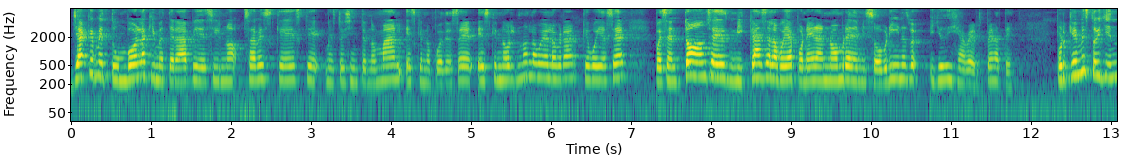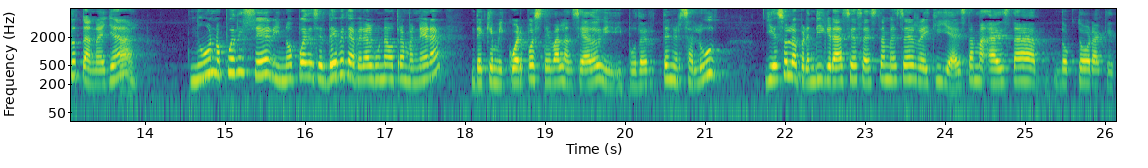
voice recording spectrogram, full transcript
ya que me tumbó la quimioterapia y decir, no, ¿sabes qué? Es que me estoy sintiendo mal, es que no puede ser, es que no, no la voy a lograr, ¿qué voy a hacer? Pues entonces mi casa la voy a poner a nombre de mis sobrinos. Y yo dije, a ver, espérate, ¿por qué me estoy yendo tan allá? No, no puede ser y no puede ser, debe de haber alguna otra manera de que mi cuerpo esté balanceado y, y poder tener salud. Y eso lo aprendí gracias a esta maestra de Reiki y a esta, a esta doctora que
